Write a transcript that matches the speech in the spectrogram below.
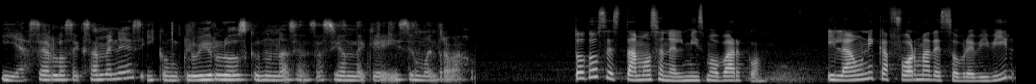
y hacer los exámenes y concluirlos con una sensación de que hice un buen trabajo. Todos estamos en el mismo barco, y la única forma de sobrevivir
